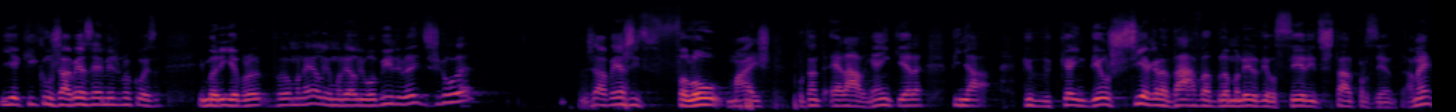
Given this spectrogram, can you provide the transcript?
E aqui com Jabez é a mesma coisa. E Maria foi o Manel, e o Manel e o Abílio, e chegou a Jabez e falou mais. Portanto, era alguém que era, tinha, de quem Deus se agradava pela maneira dele ser e de estar presente. Amém?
